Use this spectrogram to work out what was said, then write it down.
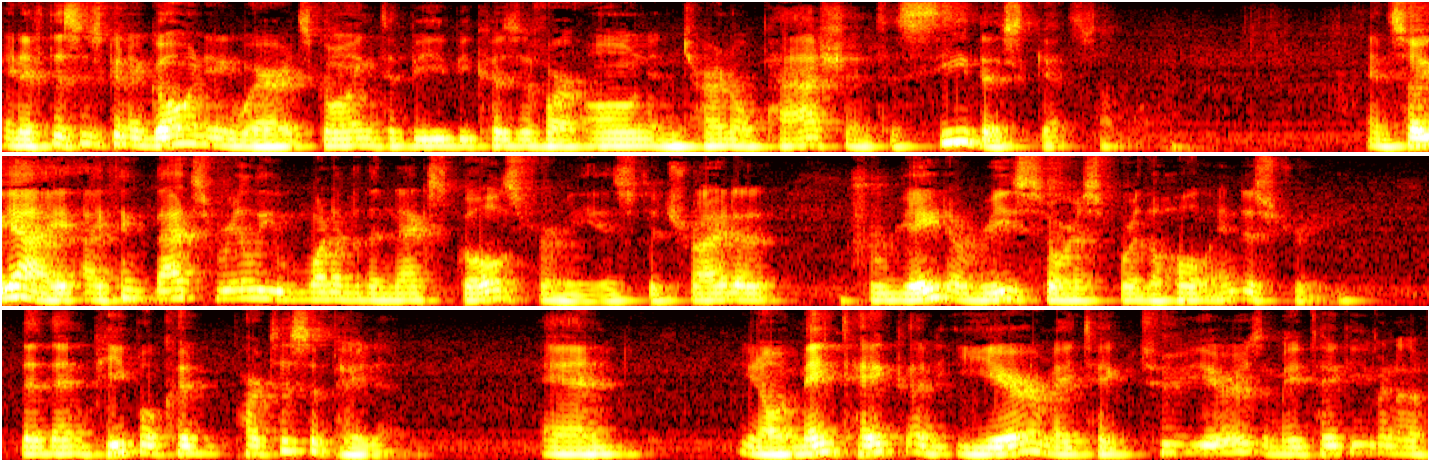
And if this is going to go anywhere, it's going to be because of our own internal passion to see this get somewhere. And so, yeah, I, I think that's really one of the next goals for me is to try to create a resource for the whole industry that then people could participate in. And, you know, it may take a year, it may take two years, it may take even a,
